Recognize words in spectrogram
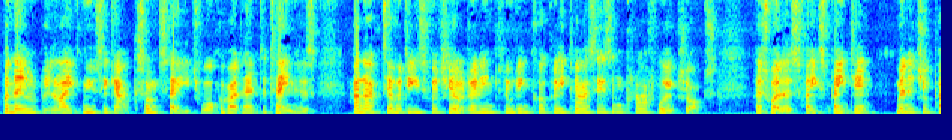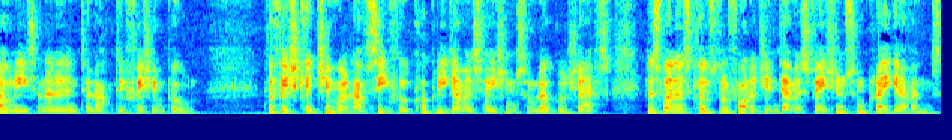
when there will be live music acts on stage, walkabout entertainers, and activities for children including cookery classes and craft workshops, as well as face painting, miniature ponies and an interactive fishing pool. The Fish Kitchen will have seafood cookery demonstrations from local chefs, as well as coastal foraging demonstrations from Craig Evans,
